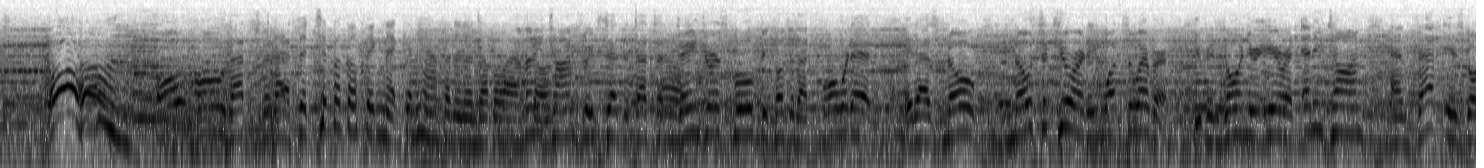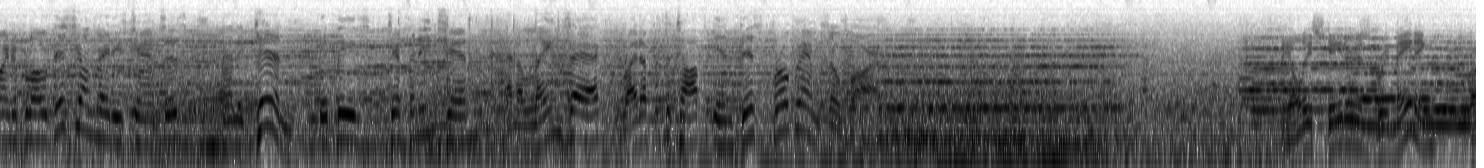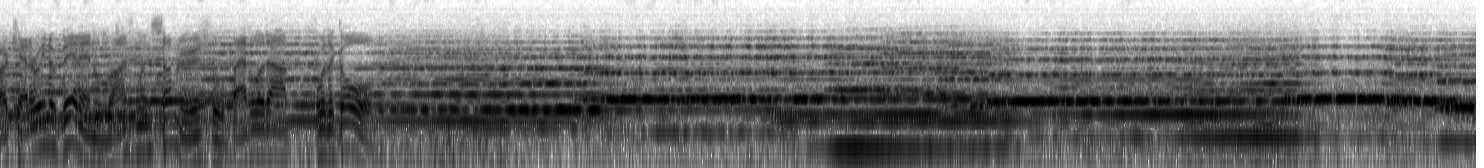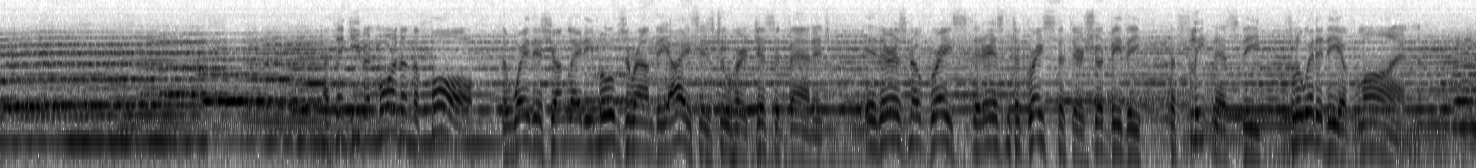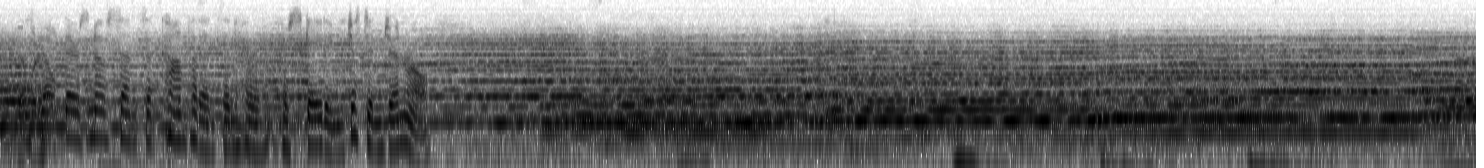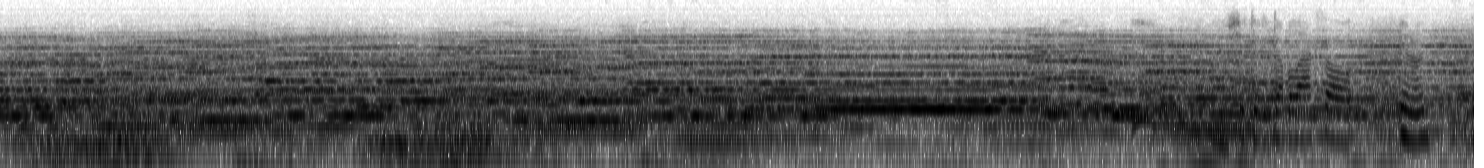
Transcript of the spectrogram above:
Oh! Oh, oh, oh, oh that's... That's the typical thing that can happen in a double How many times we've said that that's a Oh. dangerous move because of that forward edge. It has no no security whatsoever. You can go in your ear at any time, and that is going to blow this young lady's chances. And again, it leaves Tiffany Chin and Elaine Zayak right up at the top in this program so far. The only skaters remaining are Katarina Witt and Rosalynn Sumners, who battle it out for the gold. Young lady moves around the ice is to her disadvantage. Eh, There is no grace. There isn't a grace that there should be. The, the fleetness, the fluidity of line that would help. There's no sense of confidence in her, her skating, just in general.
